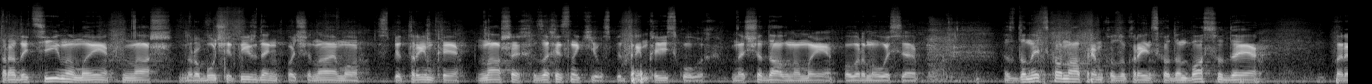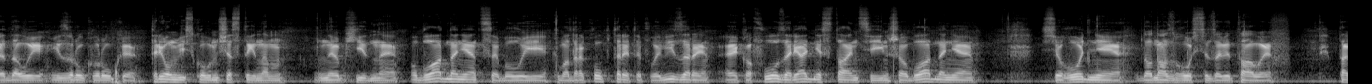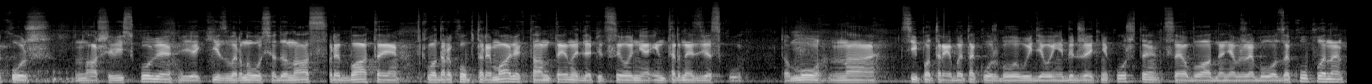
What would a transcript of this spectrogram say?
Традиційно ми наш робочий тиждень починаємо з підтримки наших захисників, з підтримки військових. Нещодавно ми повернулися з Донецького напрямку, з українського Донбасу, де передали із рук в руки трьом військовим частинам необхідне обладнання. Це були квадрокоптери, тепловізори, екофло, зарядні станції, інше обладнання. Сьогодні до нас гості завітали також наші військові, які звернулися до нас придбати квадрокоптери Mavic та антени для підсилення інтернет-зв'язку. Тому на ці потреби також були виділені бюджетні кошти. Це обладнання вже було закуплене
